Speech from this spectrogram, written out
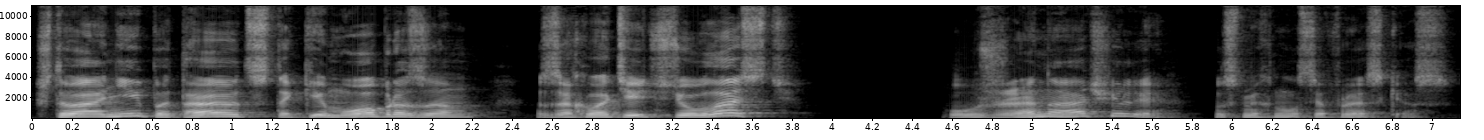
что они пытаются таким образом захватить всю власть? Уже начали, усмехнулся Фрескес.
